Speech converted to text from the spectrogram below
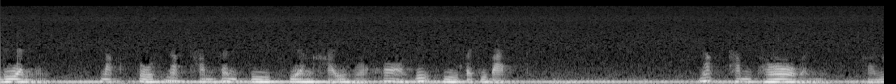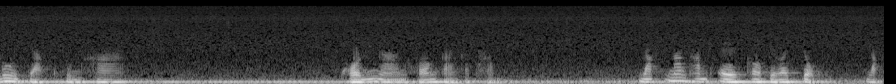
เรียน หลักสูตรนักธรรมสั้นจีเพียงไขหัวข้อวิธีปฏิบัติ นักธรรมโทวันนี้เขารู้จักคุณค่า ผลงานของการกระทำหลักนั่นทำเอกก็เป็นว่าจบหลัก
